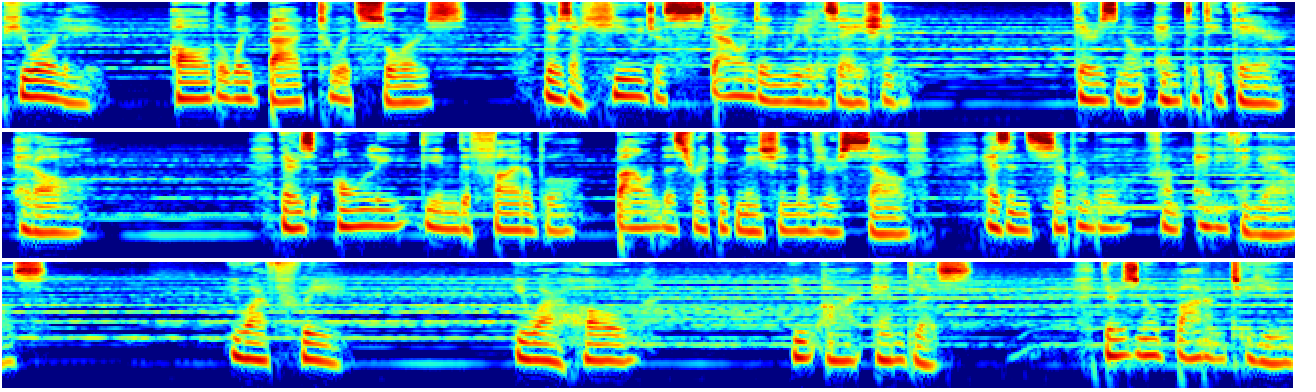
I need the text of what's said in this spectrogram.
purely, all the way back to its source, there's a huge, astounding realization. There's no entity there at all. There's only the indefinable, boundless recognition of yourself as inseparable from anything else. You are free. You are whole. You are endless. There is no bottom to you,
